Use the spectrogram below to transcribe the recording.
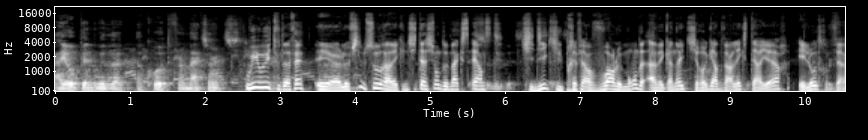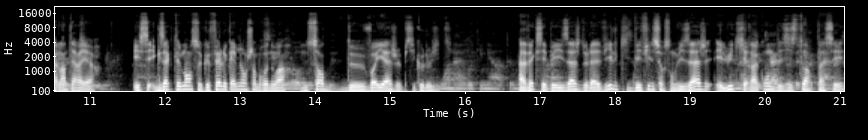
I open with a, quote from Max Ernst. Oui, oui, tout à fait. Et euh, le film s'ouvre avec une citation de Max Ernst qui dit qu'il préfère voir le monde avec un œil qui regarde vers l'extérieur et l'autre vers l'intérieur. Et c'est exactement ce que fait le camion chambre noire, une sorte de voyage psychologique. Avec ces paysages de la ville qui défilent sur son visage et lui qui raconte des histoires passées,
